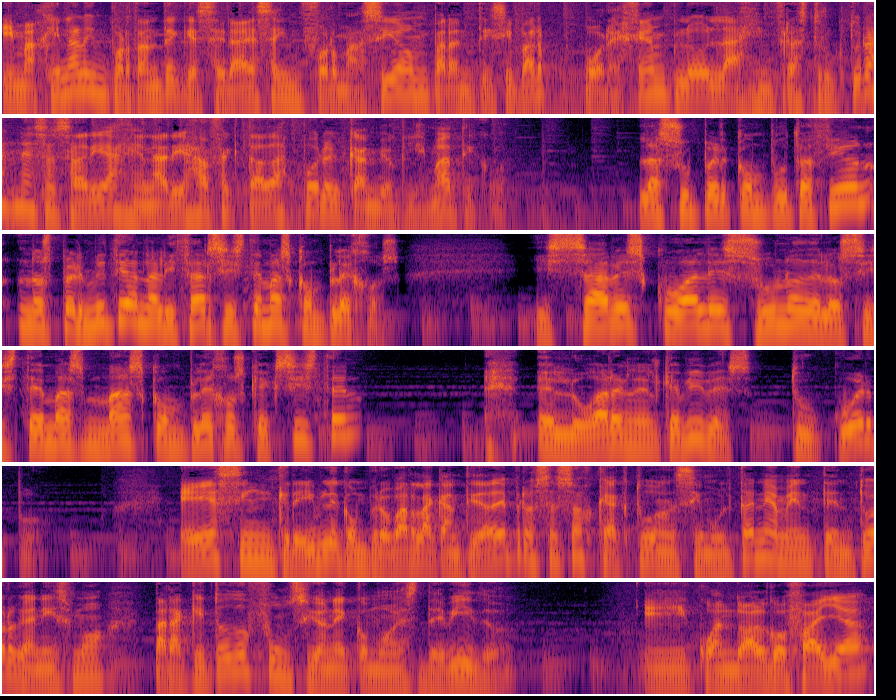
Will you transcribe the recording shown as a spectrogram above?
Imagina lo importante que será esa información para anticipar, por ejemplo, las infraestructuras necesarias en áreas afectadas por el cambio climático. La supercomputación nos permite analizar sistemas complejos. ¿Y sabes cuál es uno de los sistemas más complejos que existen? El lugar en el que vives, tu cuerpo. Es increíble comprobar la cantidad de procesos que actúan simultáneamente en tu organismo para que todo funcione como es debido. Y cuando algo falla,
